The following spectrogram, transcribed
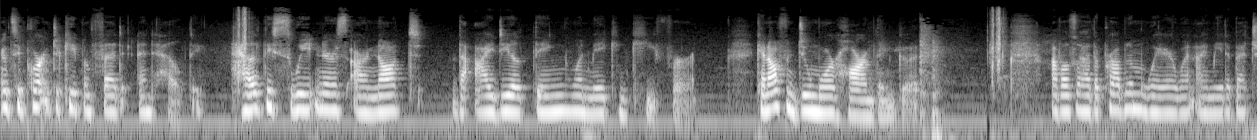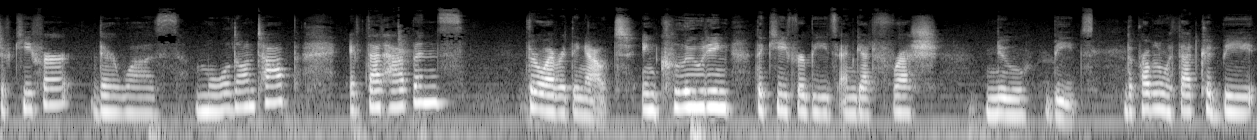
It's important to keep them fed and healthy. Healthy sweeteners are not the ideal thing when making kefir. Can often do more harm than good. I've also had the problem where when I made a batch of kefir, there was mold on top. If that happens, throw everything out, including the kefir beads and get fresh new beads. The problem with that could be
